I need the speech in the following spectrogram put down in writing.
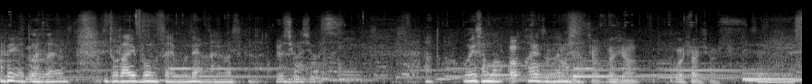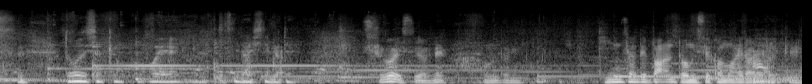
ありがとうございます。ドライ盆栽もね、ありますから。よろしくお願いします。あと、お江様、ありがとうございました。ご無沙汰します。どうでした、今日ここへいらしてみて。すごいですよね。本当に銀座でバーンとお店構えられるっていう、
